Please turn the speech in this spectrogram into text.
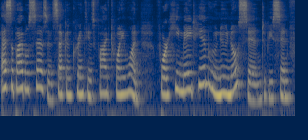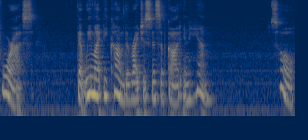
As the Bible says in 2 Corinthians 5:21, for he made him who knew no sin to be sin for us, that we might become the righteousness of God in him. So,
